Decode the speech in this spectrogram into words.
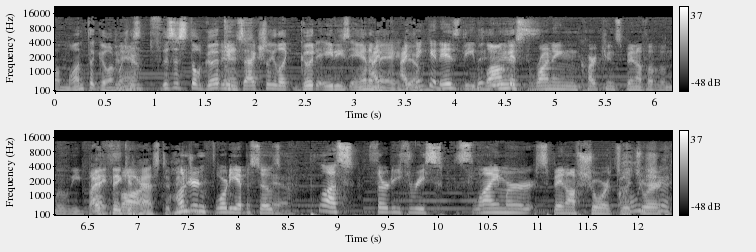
a month ago, and was Yeah. just, this is still good, and It's- it's, actually like good '80s anime. I, I think it is the It longest is. running cartoon spin-off of a movie by I think it far. has to be. 140 episodes Yeah. Plus 33 S- Slimer spin-off shorts, which Holy were shit.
